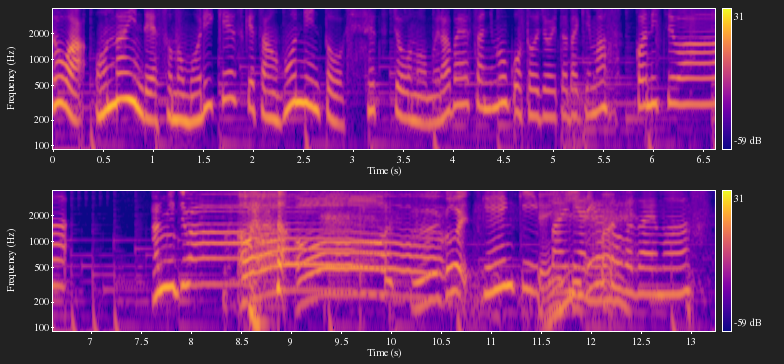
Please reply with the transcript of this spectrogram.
今日はオンラインでその森圭介さん本人と施設長の村林さんにもご登場いただきますこんにちはこんにちは。おーすごい元気いっぱいにありがとうございます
